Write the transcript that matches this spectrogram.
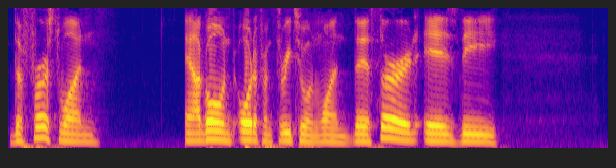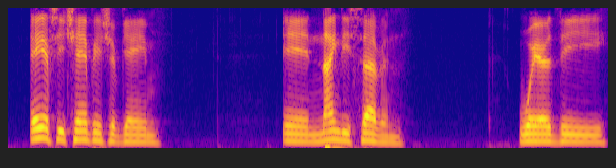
the first one, and I'll go in order from three, two, and one. The third is the AFC Championship game in '97, where the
